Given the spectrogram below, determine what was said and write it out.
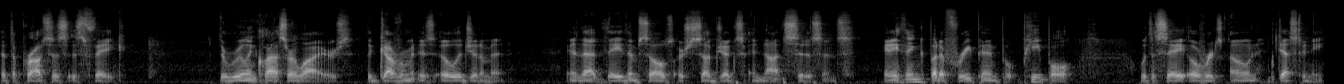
that the process is fake, the ruling class are liars, the government is illegitimate, and that they themselves are subjects and not citizens. Anything but a free people with a say over its own destiny.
